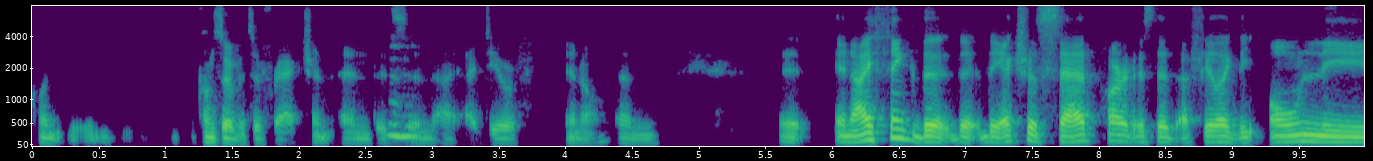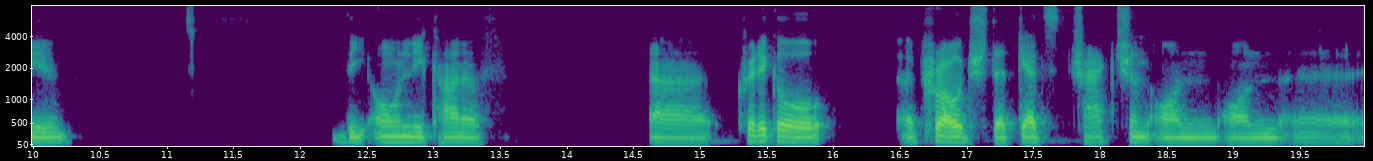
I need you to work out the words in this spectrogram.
con- conservative reaction, and it's mm-hmm. an idea of you know and it, and I think the, the the actual sad part is that I feel like the only the only kind of uh, critical approach that gets traction on on uh,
